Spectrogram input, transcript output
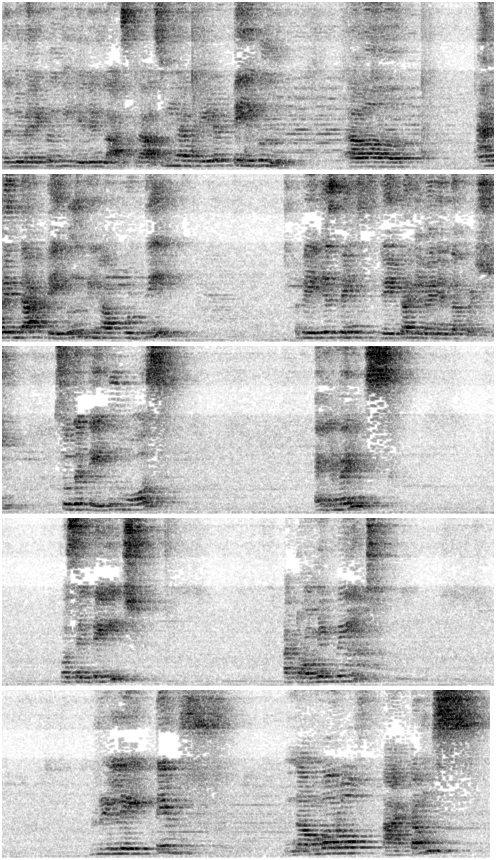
The numerical we did in last class. We have made a table. Uh, and in that table, we have put the various things, data given in the question. So the table was elements, percentage, atomic weight, relative number of atoms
